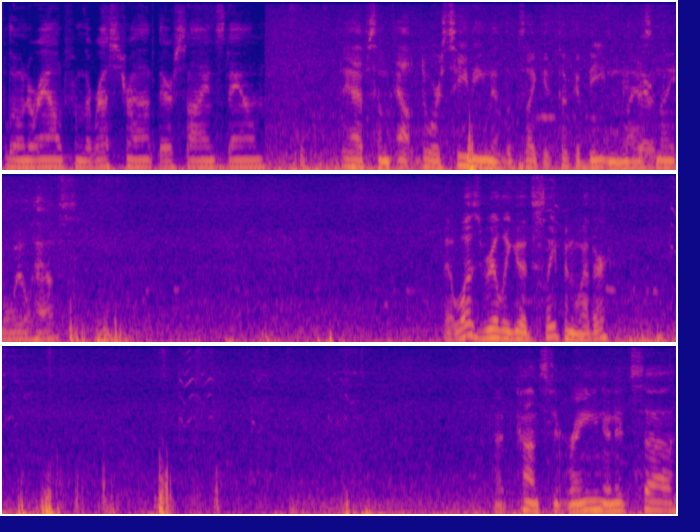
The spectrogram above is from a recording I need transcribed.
blown around from the restaurant. Their signs down. They have some outdoor seating that looks like it took a beating Right last the night. Boyle House. It was really good sleeping weather. That constant rain and it's uh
